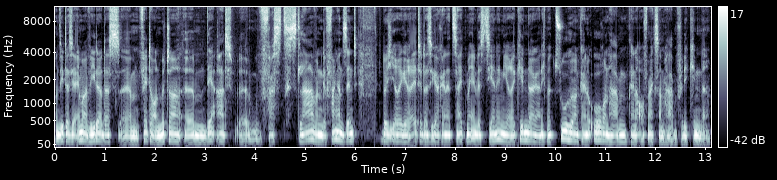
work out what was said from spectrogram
Man sieht das ja immer wieder, dass ähm, Väter und Mütter ähm, derart ähm, fast Sklaven gefangen sind durch ihre Geräte, dass sie gar keine Zeit mehr investieren in ihre Kinder, gar nicht mehr zuhören, keine Ohren haben, keine Aufmerksamkeit haben für die Kinder.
